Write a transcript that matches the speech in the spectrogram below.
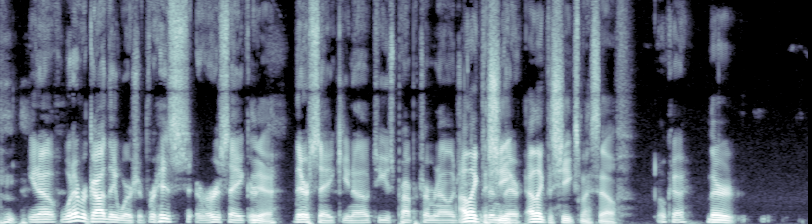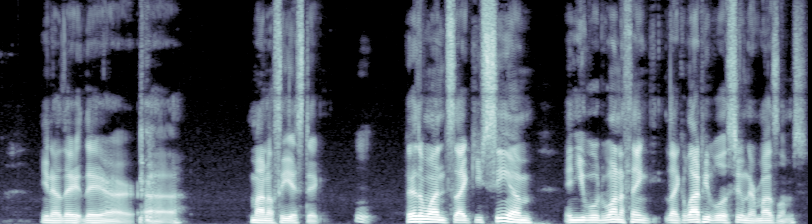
you know, whatever god they worship for his or her sake or Yeah. their sake, you know, to use proper terminology. I like the Sikh. there. I like the Sikhs myself. Okay. They're, you know, they they are uh, monotheistic. They're the ones like you see them, and you would want to think like a lot of people assume they're Muslims.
